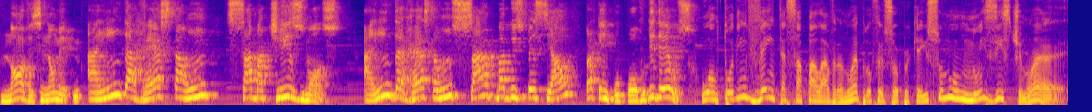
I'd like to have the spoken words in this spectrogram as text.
9, se não me. Ainda resta um sabatismos ainda resta um sábado especial para quem? Para o povo de Deus. O autor inventa essa palavra, não é, professor? Porque isso não, não existe, não é?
